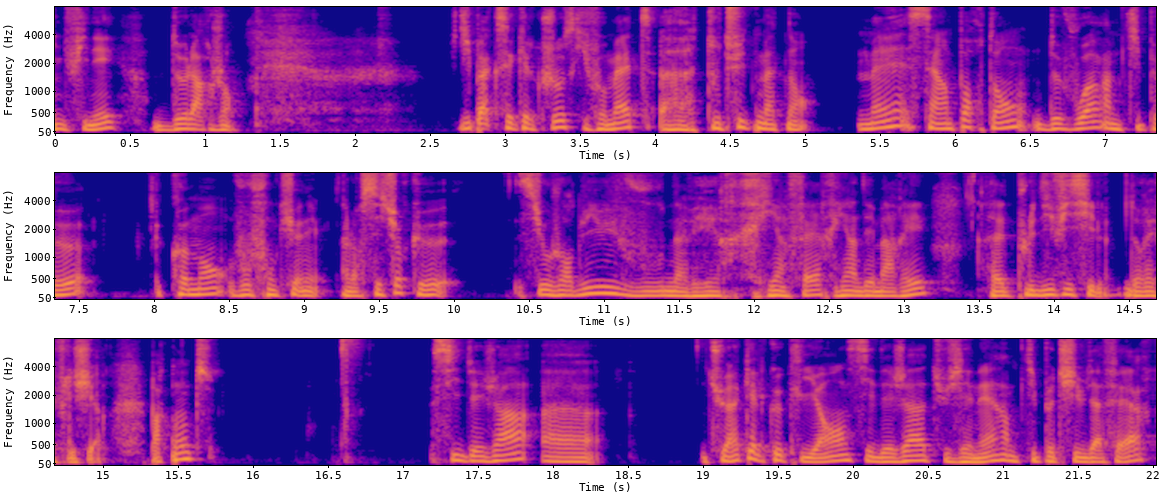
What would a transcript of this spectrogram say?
in fine, de l'argent. Je dis pas que c'est quelque chose qu'il faut mettre euh, tout de suite maintenant, mais c'est important de voir un petit peu comment vous fonctionnez. Alors c'est sûr que si aujourd'hui vous n'avez rien fait, rien démarré, ça va être plus difficile de réfléchir. Par contre, si déjà euh, tu as quelques clients, si déjà tu génères un petit peu de chiffre d'affaires,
